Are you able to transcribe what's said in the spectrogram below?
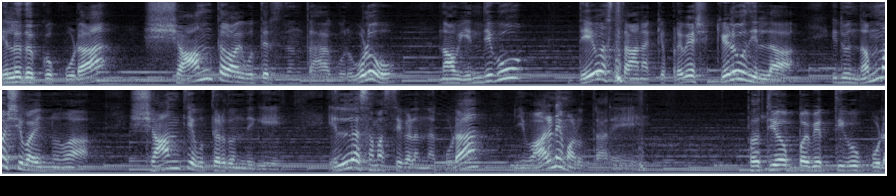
ಎಲ್ಲದಕ್ಕೂ ಕೂಡ ಶಾಂತವಾಗಿ ಉತ್ತರಿಸಿದಂತಹ ಗುರುಗಳು ನಾವು ಎಂದಿಗೂ ದೇವಸ್ಥಾನಕ್ಕೆ ಪ್ರವೇಶ ಕೇಳುವುದಿಲ್ಲ. ಇದು ನಮ್ಮ ಶಿವ ಎನ್ನುವ ಶಾಂತಿಯ ಉತ್ತರದೊಂದಿಗೆ ಎಲ್ಲ ಸಮಸ್ಯೆಗಳನ್ನು ಕೂಡ ನಿವಾರಣೆ ಮಾಡುತ್ತಾರೆ. ಪ್ರತಿಯೊಬ್ಬ ವ್ಯಕ್ತಿಗೂ ಕೂಡ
